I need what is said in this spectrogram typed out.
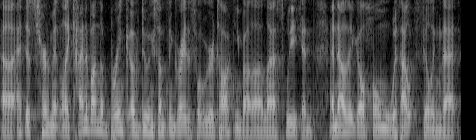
uh, at this tournament like kind of on the brink of doing something great. That's what we were talking about uh, last week, and and now they go home without filling that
